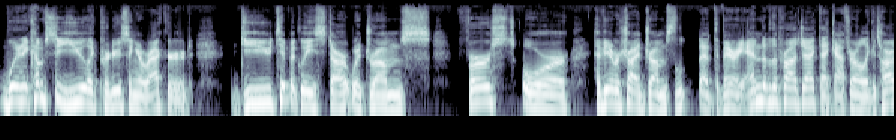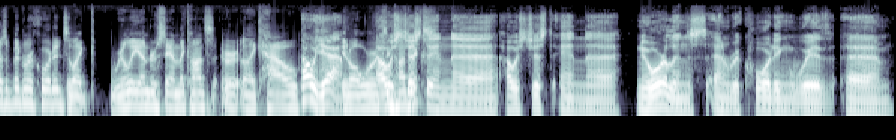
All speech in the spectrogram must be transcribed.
when it comes to you like producing a record, do you typically start with drums first, or have you ever tried drums at the very end of the project, like after all the guitars have been recorded, to like really understand the concept or like how Oh yeah, it all works I was context? just in uh, I was just in uh, New Orleans and recording with um,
